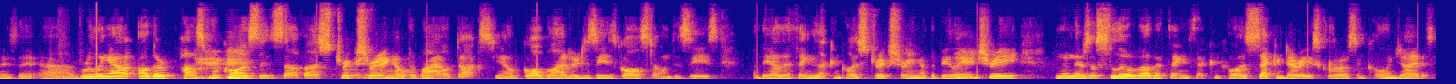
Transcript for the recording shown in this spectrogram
uh, uh, uh, ruling out other possible causes of stricturing of the bile ducts, you know, gallbladder disease, gallstone disease, the other things that can cause stricturing of the biliary tree. And then there's a slew of other things that can cause secondary sclerosing cholangitis.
